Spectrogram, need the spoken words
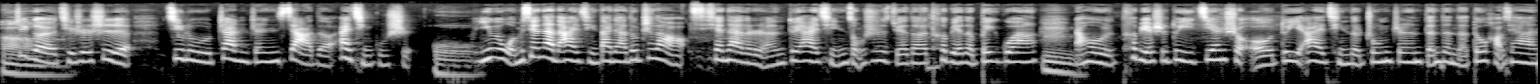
啊，这个其实是记录战争下的爱情故事。哦，因为我们现在的爱情，大家都知道，现在的人对爱情总是觉得特别的悲观，嗯，然后特别是对于坚守、对于爱情的忠贞等等的，都好像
